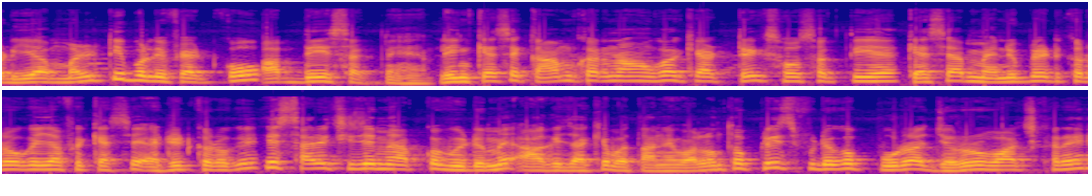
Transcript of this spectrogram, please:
बढ़िया मल्टीपल इफ़ेक्ट को आप दे सकते हैं। लेकिन कैसे काम करना होगा, क्या ट्रिक्स हो सकती है, कैसे आप मैनिपुलेट करोगे या फिर कैसे एडिट करोगे, ये सारी चीज़ें मैं आपको वीडियो में आगे जाके बताने वाला हूँ। तो प्लीज़ वीडियो को पूरा ज़रूर वॉच करें।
